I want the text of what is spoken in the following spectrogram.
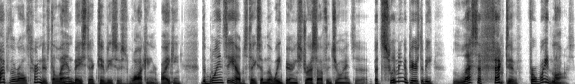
popular alternatives to land-based activities such as walking or biking. The buoyancy helps take some of the weight-bearing stress off the joints, uh, but swimming appears to be less effective for weight loss.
